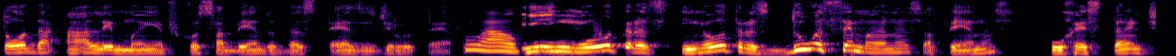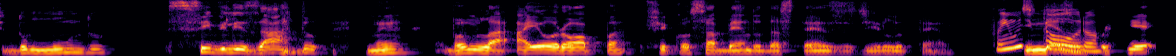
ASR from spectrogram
toda a Alemanha ficou sabendo das teses de Lutero. Uau! E em outras, em outras duas semanas apenas, o restante do mundo civilizado, né? Vamos lá, a Europa ficou sabendo das teses de Lutero. Foi um estouro. porque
